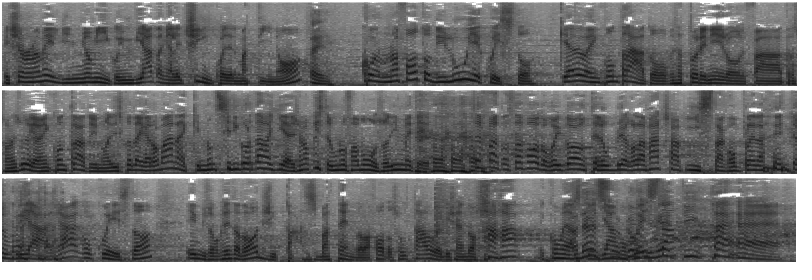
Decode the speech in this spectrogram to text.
e c'era una mail di un mio amico inviatami alle 5 del mattino Ehi. con una foto di lui e questo che aveva incontrato, questo attore nero che fa trasformazione che aveva incontrato in una discoteca romana e che non si ricordava chi era, dice ma questo è uno famoso, dimmi te. si è fatto sta foto con i cocktail ubriaco, con la faccia a pista completamente ubriaca con questo e io mi sono presentato oggi pa, sbattendo la foto sul tavolo e dicendo ah ah e come la Adesso spieghiamo come questa?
